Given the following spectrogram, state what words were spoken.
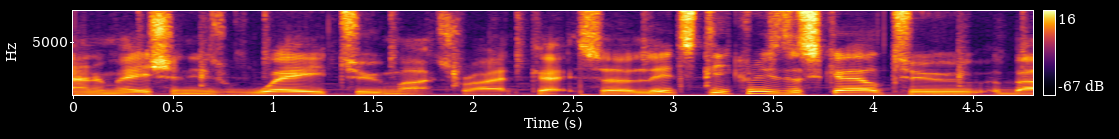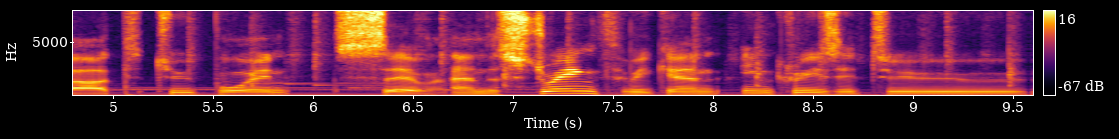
animation is way too much, right? Okay, so let's decrease the scale to about 2.7. And the strength, we can increase it to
